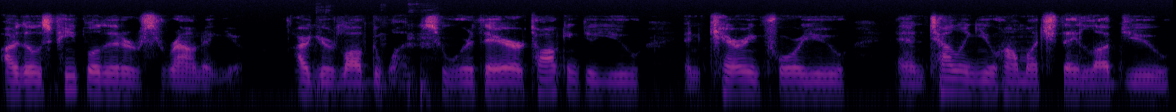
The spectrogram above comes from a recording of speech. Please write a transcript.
are those people that are surrounding you, are your loved ones who were there talking to you and caring for you and telling you how much they loved you.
